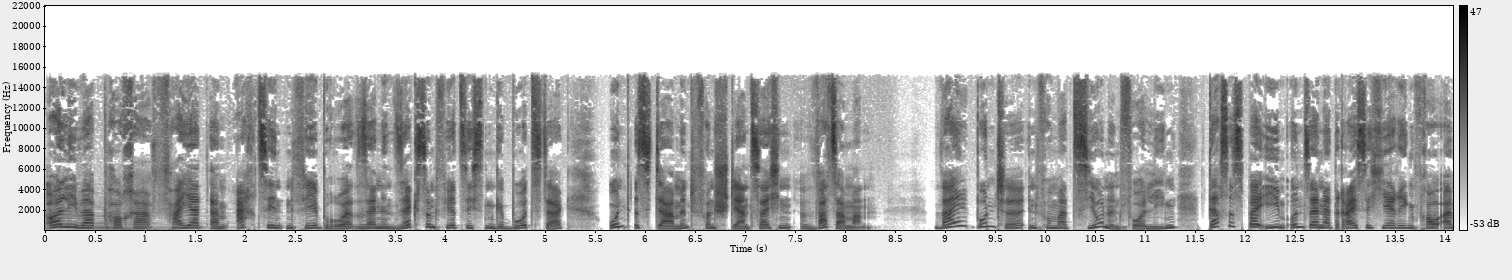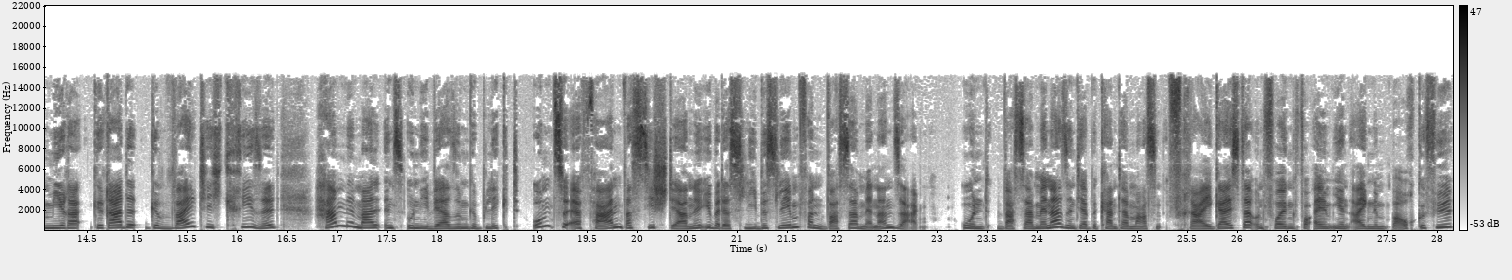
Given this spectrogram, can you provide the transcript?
Oliver Pocher feiert am 18. Februar seinen 46. Geburtstag und ist damit von Sternzeichen Wassermann. Weil bunte Informationen vorliegen, dass es bei ihm und seiner 30-jährigen Frau Amira gerade gewaltig kriselt, haben wir mal ins Universum geblickt, um zu erfahren, was die Sterne über das Liebesleben von Wassermännern sagen. Und Wassermänner sind ja bekanntermaßen Freigeister und folgen vor allem ihrem eigenen Bauchgefühl.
